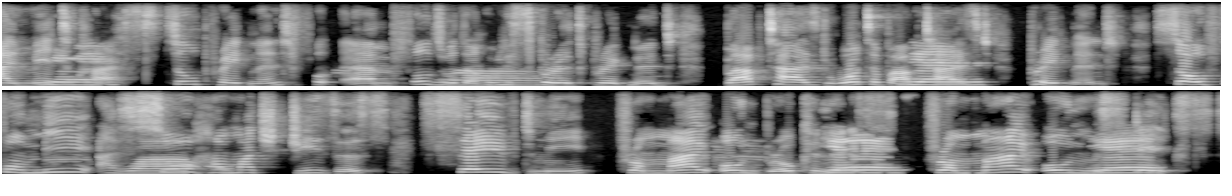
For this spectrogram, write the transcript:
I met Yes. Christ, still pregnant, fu- um, filled with the Holy Wow. Spirit, pregnant, baptized, water Yes. baptized, pregnant. So for me, I saw how much Jesus saved me from my own brokenness, Yes. from my own Yes. mistakes.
